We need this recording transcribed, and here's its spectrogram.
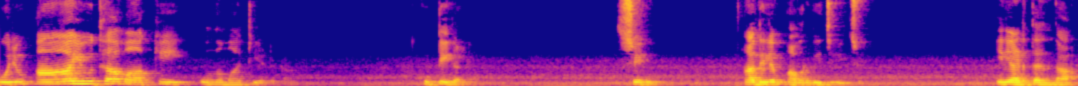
ഒരു ആയുധമാക്കി ഒന്ന് മാറ്റിയെടുക്കണം. കുട്ടികളെ. ശരി. അതിലും അവർ വിജയിച്ചു. ഇനി അടുത്ത എന്താ?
